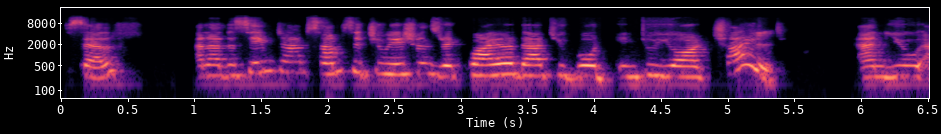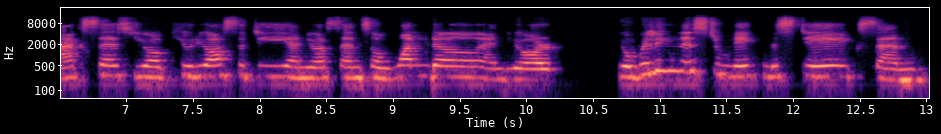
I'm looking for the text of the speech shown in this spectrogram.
self. And at the same time, some situations require that you go into your child and you access your curiosity and your sense of wonder and your your willingness to make mistakes and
